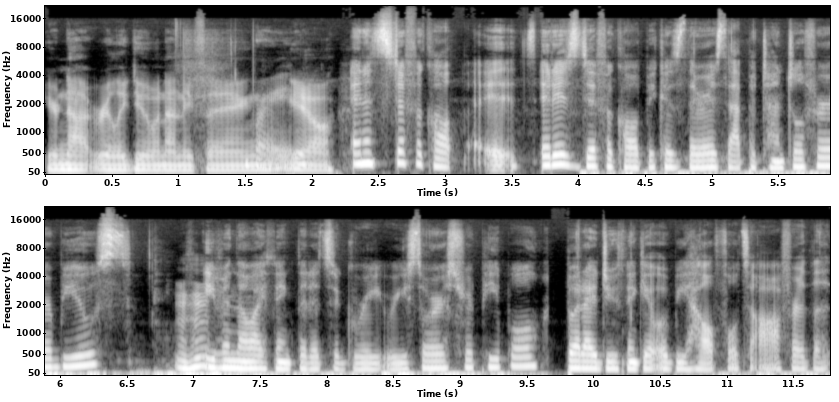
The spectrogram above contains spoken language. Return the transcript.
you're not really doing anything. Right. You know. And it's difficult. It's, it is difficult because there is that potential for abuse. Mhm. even though I think that it's a great resource for people. But I do think it would be helpful to offer the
